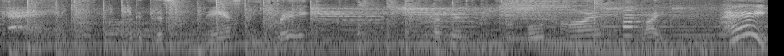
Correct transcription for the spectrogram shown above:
Okay. Look at this nasty rig prepping for full-time life. Hey!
